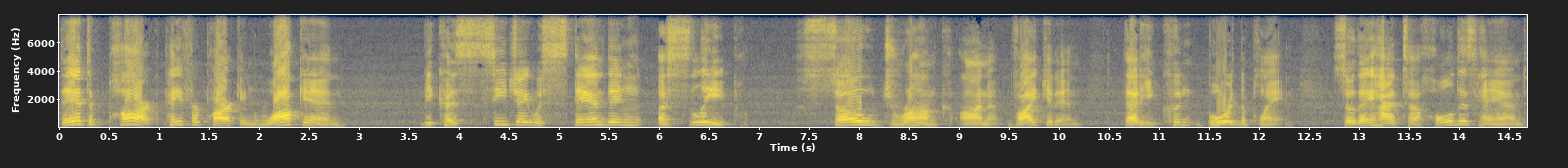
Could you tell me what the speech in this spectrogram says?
They had to park, pay for parking, walk in because CJ was standing asleep, so drunk on Vicodin that he couldn't board the plane. So they had to hold his hand,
